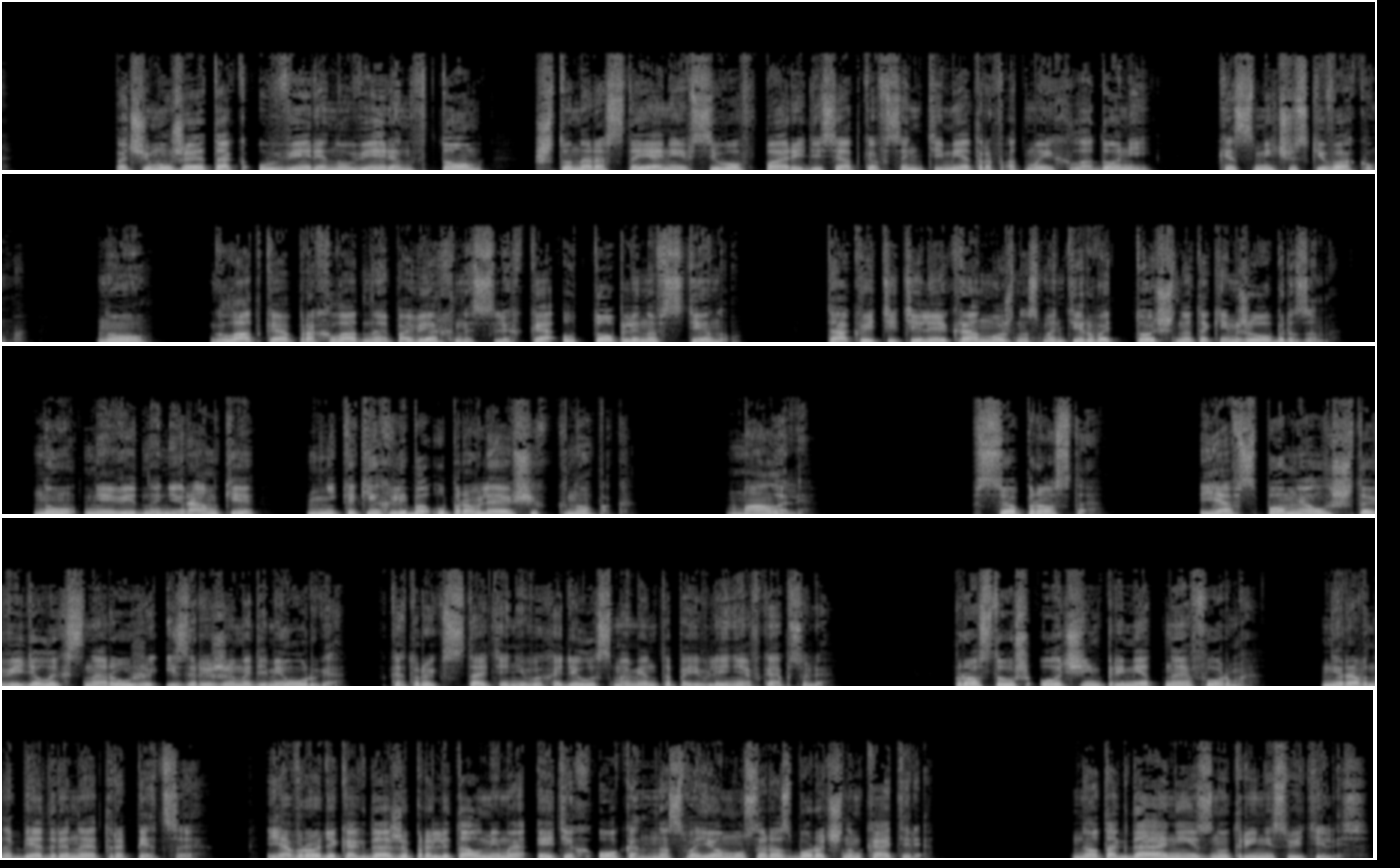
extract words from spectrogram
Почему же я так уверен-уверен в том, что на расстоянии всего в паре десятков сантиметров от моих ладоней космический вакуум. Ну, гладкая прохладная поверхность слегка утоплена в стену. Так ведь и телеэкран можно смонтировать точно таким же образом. Ну, не видно ни рамки, ни каких-либо управляющих кнопок. Мало ли. Все просто. Я вспомнил, что видел их снаружи из режима Демиурга, в который, кстати, не выходил с момента появления в капсуле. Просто уж очень приметная форма. Неравнобедренная трапеция. Я вроде как даже пролетал мимо этих окон на своем мусоросборочном катере. Но тогда они изнутри не светились.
